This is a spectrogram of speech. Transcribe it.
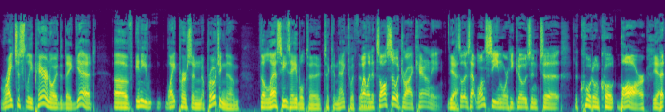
righteously paranoid that they get of any white person approaching them, the less he's able to to connect with them. Well, and it's also a dry county. Yeah. So there's that one scene where he goes into the quote unquote bar Yeah. that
